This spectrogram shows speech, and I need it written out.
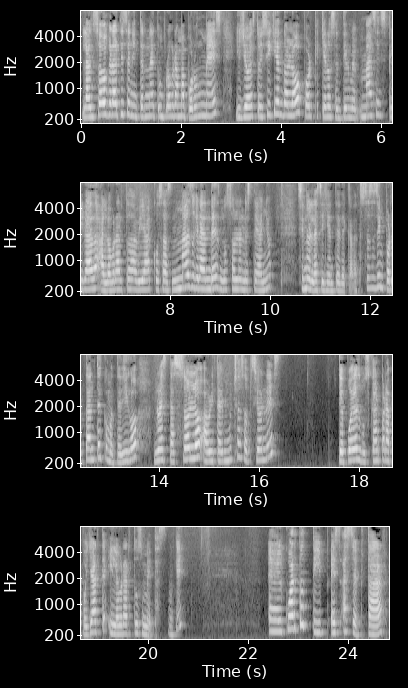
lanzó gratis en internet un programa por un mes y yo estoy siguiéndolo porque quiero sentirme más inspirada a lograr todavía cosas más grandes, no solo en este año, sino en la siguiente década. Entonces es importante, como te digo, no estás solo, ahorita hay muchas opciones que puedes buscar para apoyarte y lograr tus metas, ¿ok? El cuarto tip es aceptar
